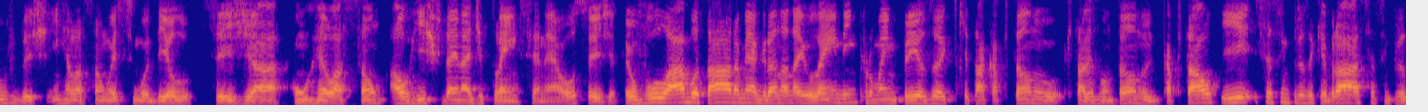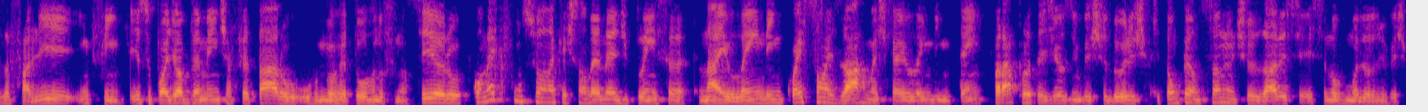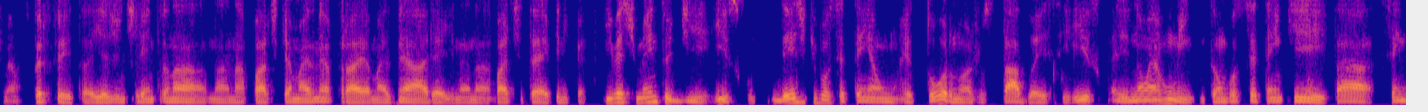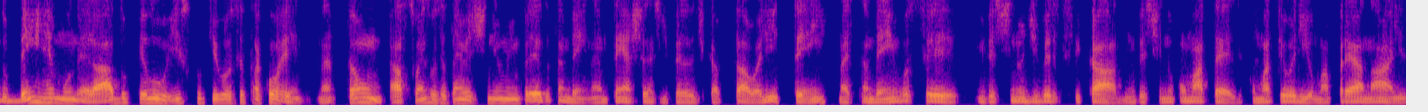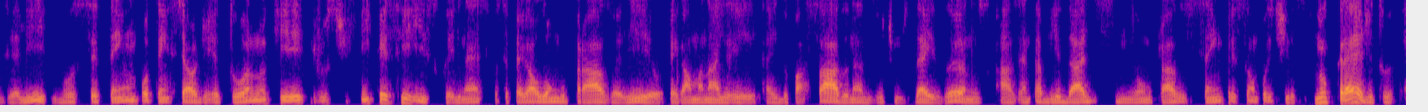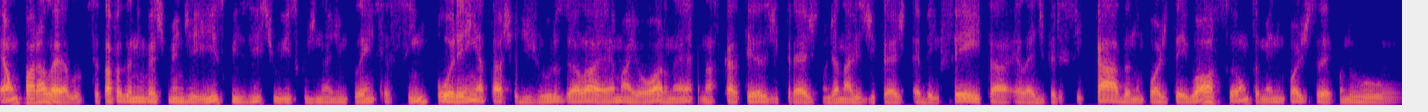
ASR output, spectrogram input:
em relação a esse modelo seja com relação ao risco da inadimplência, né? Ou seja, eu vou lá botar a minha grana na lending para uma empresa que está captando, que está levantando capital e se essa empresa quebrar, se essa empresa falir, enfim, isso pode obviamente afetar o, o meu retorno financeiro. Como é que funciona a questão da inadimplência na lending? Quais são as armas que a lending tem para proteger os investidores que estão pensando em utilizar esse, esse novo modelo de investimento? Perfeito. Aí a gente entra na, na, na parte que é mais minha praia, mais minha área aí, né? na parte técnica. Investimento de risco, desde que você tenha um retorno ajustado a esse risco, ele não é ruim. Então você tem que estar tá sendo bem remunerado pelo risco que você está correndo. Né? Então, ações você está investindo em uma empresa também, né? Tem a chance de perda de capital ali? Tem, mas também você investindo diversificado, investindo com uma tese, com uma teoria, uma pré-análise ali, você tem um potencial de retorno que justifica esse risco. Ele, né, se você pegar o longo prazo ali, ou pegar uma análise aí do passado, né, dos últimos 10 anos, as rentabilidades no longo prazo sempre são positivas. No crédito, é um paralelo. Você está fazendo investimento de risco, existe o risco de inadimplência sim, porém a taxa de juros ela é maior, né, nas carteiras de crédito, onde a análise de crédito é bem feita, ela é diversificada, não pode pode ter igual ação, também não pode ser. Quando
